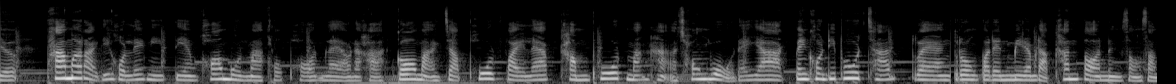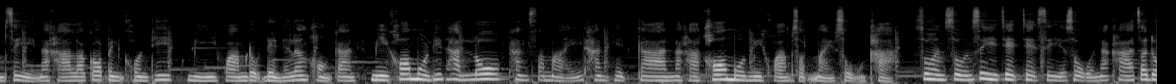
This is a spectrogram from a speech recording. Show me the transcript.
เยอะๆ ถ้าเมื่อไหร่ที่คนเลขนี้เตรียมข้อมูลมาครบพร้อมแล้วนะคะ ก็มักจะพูดไฟแลบคำพูดมักหาช่องโหว่ได้ยาก เป็นคนที่พูดชัดแรงตรงประเด็นมีลำดับขั้นตอน 1 2 3 4 นะคะ แล้วก็เป็นคนที่มีความโดดเด่นในเรื่องของการ มีข้อมูลที่ทันโลก ทันสมัย ทันเหตุการณ์นะคะ ข้อมูลมีความสดใหม่สูงค่ะ ส่วน 047740 นะคะ จะโด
